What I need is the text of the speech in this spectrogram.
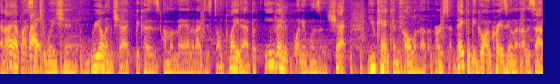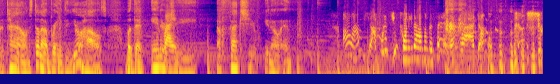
And I had my right. situation real in check because I'm a man and I just don't play that. But even when it was in check, you can't control another person. They could be going crazy on the other side of town, still not bring it to your house, but that energy right. affects you, you know, and Oh, I'm I'm with you twenty thousand percent. That's why I don't. Shoot,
